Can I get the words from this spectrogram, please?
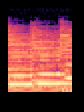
Música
